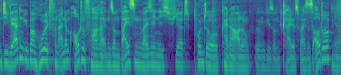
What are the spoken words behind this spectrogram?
und die werden überholt von einem Autofahrer in so einem weißen, weiß ich nicht, Fiat Punto, keine Ahnung, irgendwie so ein kleines weißes Auto. Ja.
